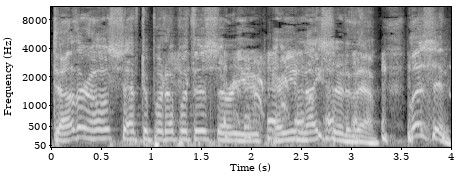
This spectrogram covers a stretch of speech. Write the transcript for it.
Do other hosts have to put up with this, or are you are you nicer to them? Listen,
